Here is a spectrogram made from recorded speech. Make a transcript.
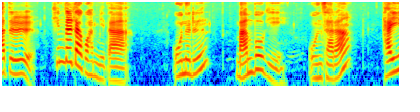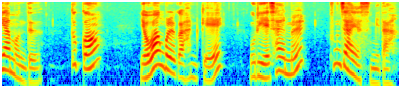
다들 힘들다고 합니다. 오늘은 만보기, 온사랑, 다이아몬드, 뚜껑, 여왕벌과 함께 우리의 삶을 풍자하였습니다.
